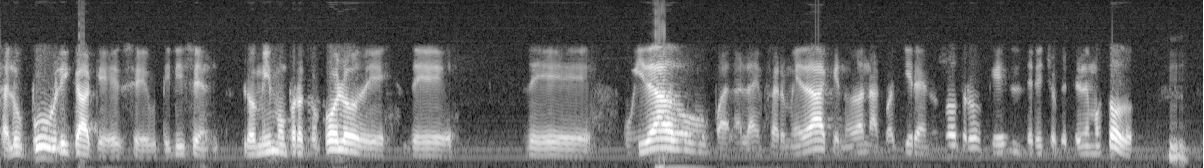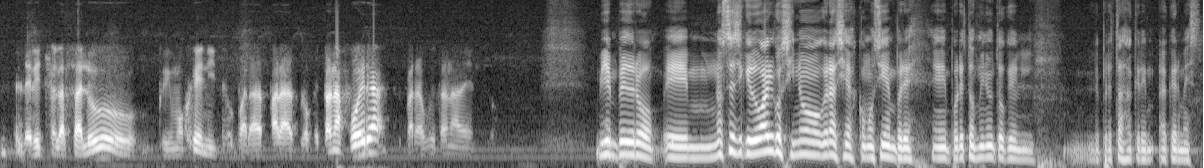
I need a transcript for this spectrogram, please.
salud pública, que se utilicen los mismos protocolos de, de, de, cuidado para la enfermedad que nos dan a cualquiera de nosotros, que es el derecho que tenemos todos. Mm. El derecho a la salud primogénito para, para los que están afuera y para los que están adentro. Bien, Pedro, eh, no sé si quedó algo, si no, gracias como siempre eh, por estos minutos que le prestás a, a Kermés.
